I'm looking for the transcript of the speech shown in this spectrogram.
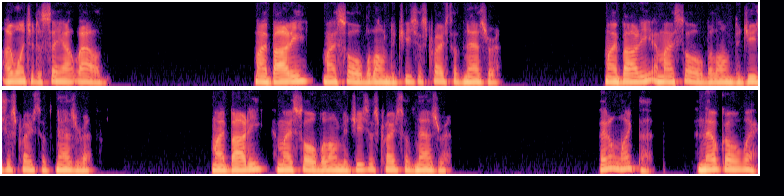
I want you to say out loud My body, my soul belong to Jesus Christ of Nazareth. My body and my soul belong to Jesus Christ of Nazareth. My body and my soul belong to Jesus Christ of Nazareth. They don't like that, and they'll go away.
